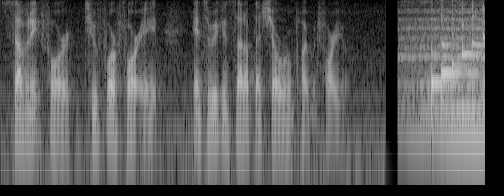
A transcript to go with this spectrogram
784 2448, and so we can set up that showroom appointment for you.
